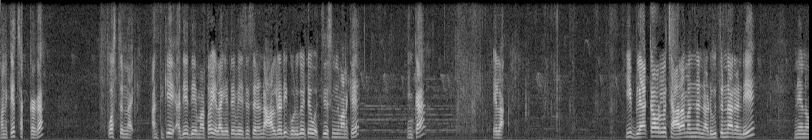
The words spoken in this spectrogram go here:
మనకి చక్కగా వస్తున్నాయి. అందుకే అదే ధీమాతో ఇలాగైతే వేసేసానండి. ఆల్రెడీ గొడుగు అయితే వచ్చేసింది మనకి. ఇంకా ఇలా. ఈ బ్లాక్ కవర్లో చాలామంది నన్ను అడుగుతున్నారండి. నేను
